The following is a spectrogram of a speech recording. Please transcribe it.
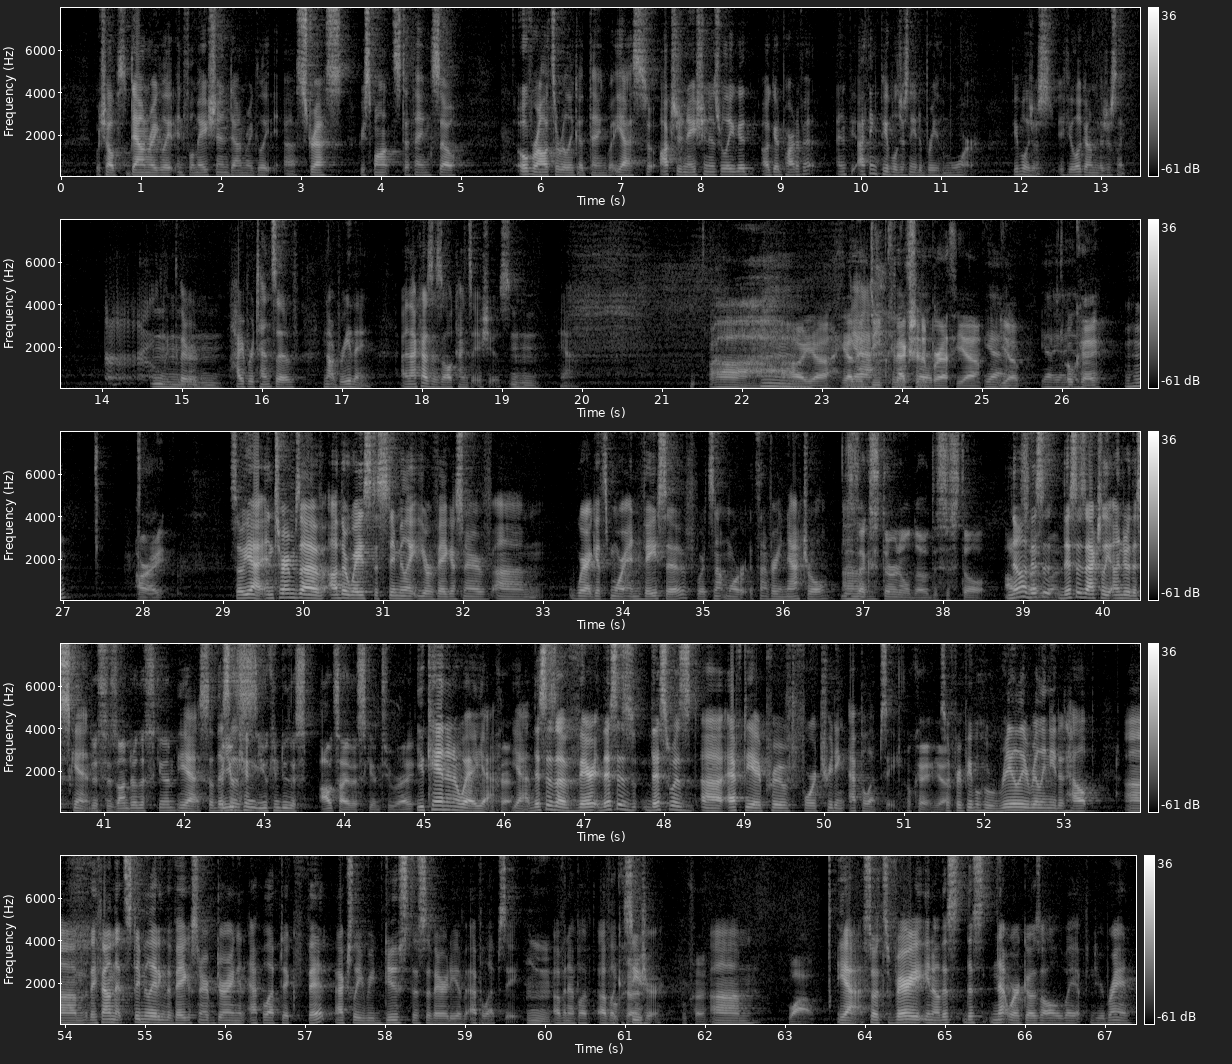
which helps downregulate inflammation, downregulate uh, stress response to things. So, overall, it's a really good thing. But yes, so oxygenation is really good, a good part of it. And I think people just need to breathe more people are just if you look at them they're just like, like they're mhm. hypertensive not breathing and that causes all kinds of issues Mm-hmm. yeah Ah, Mm. yeah, yeah, Yeah, the deep connection to good. breath. Yeah. Yeah. Yep. yeah yeah, Okay. hmm All right. so yeah in terms of other ways to stimulate your vagus nerve um, where it gets more invasive where it's not more it's not very natural This is um, external though. This is still. No this is this is actually under the skin This is under the skin. yeah so But this you is can you can do this outside of the skin too, right? You can in a way, yeah. Okay. Yeah, this is a very this is this was uh, FDA approved for treating epilepsy. Okay. Yeah. So for people who really really needed help, um, they found that stimulating the vagus nerve during an epileptic fit actually reduced the severity of epilepsy Mm. of an epilep- of like a seizure. Okay. Um, Wow. yeah, so it's very, you know, this, this network goes all the way up into your brain.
